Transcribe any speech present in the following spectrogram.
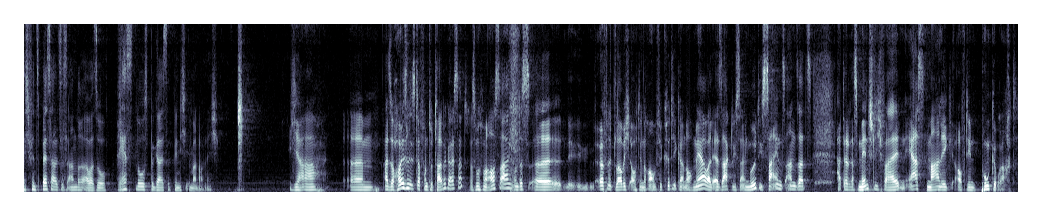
ich finde es besser als das andere, aber so restlos begeistert bin ich immer noch nicht. Ja, ähm, also Häusel ist davon total begeistert, das muss man auch sagen. Und das äh, öffnet, glaube ich, auch den Raum für Kritiker noch mehr, weil er sagt, durch seinen Multi-Science-Ansatz hat er das menschliche Verhalten erstmalig auf den Punkt gebracht.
